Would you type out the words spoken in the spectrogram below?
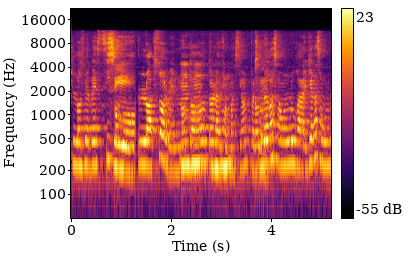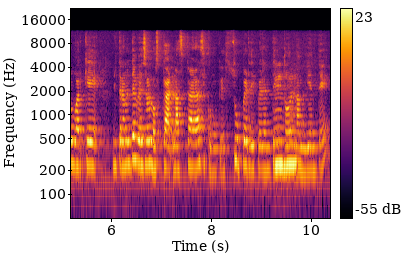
los bebés sí, Sí. como lo absorben, ¿no? Ujú, todo, toda la ujú. información. Pero Sí. luego a un lugar, llegas a un lugar que literalmente ves los ca- las caras y como que súper diferente y todo Ujú. el ambiente.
